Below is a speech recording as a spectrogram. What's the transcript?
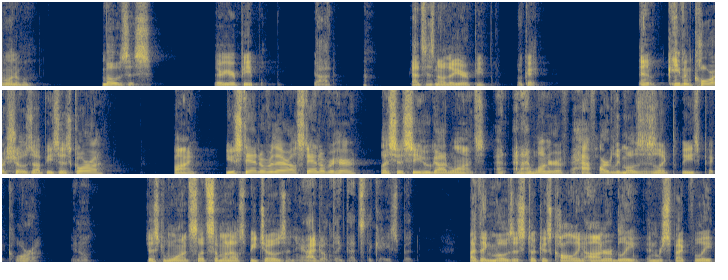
one of them. Moses, they're your people, God. God says, No, they're your people. Okay. And even Korah shows up. He says, Korah, fine. You stand over there, I'll stand over here. Let's just see who God wants. And, and I wonder if half heartedly Moses is like, please pick Korah, you know, just once, let someone else be chosen here. I don't think that's the case, but I think Moses took his calling honorably and respectfully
